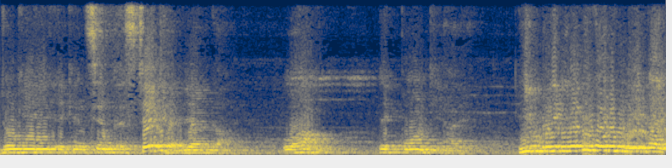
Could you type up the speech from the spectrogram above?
जो कि एक एंशियंट स्टेट है बिहार का, वहाँ एक पौन किनारे। He would regularly go to nearby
